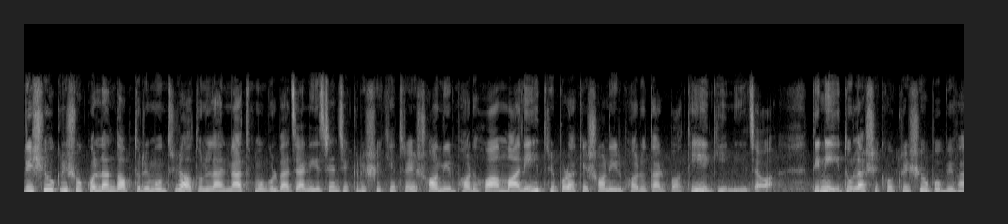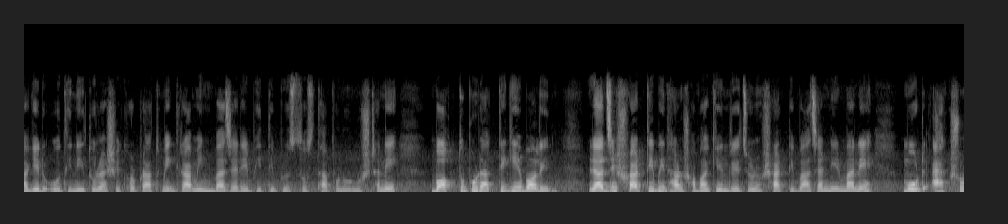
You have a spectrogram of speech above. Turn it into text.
কৃষি ও কৃষক কল্যাণ দপ্তরের মন্ত্রী রতনলাল নাথ মঙ্গলবার জানিয়েছেন যে কৃষিক্ষেত্রে স্বনির্ভর হওয়া মানেই ত্রিপুরাকে স্বনির্ভরতার পথে এগিয়ে নিয়ে যাওয়া। তিনি তুলাশিখর কৃষি উপবিভাগের অধীনে তুলাশিখর প্রাথমিক গ্রামীণ বাজারে ভিত্তিপ্রস্তর স্থাপন অনুষ্ঠানে বক্তব্য রাখতে গিয়ে বলেন, রাজ্যের ষাটটি বিধানসভা কেন্দ্রের জন্য ষাটটি বাজার নির্মাণে মোট একশো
